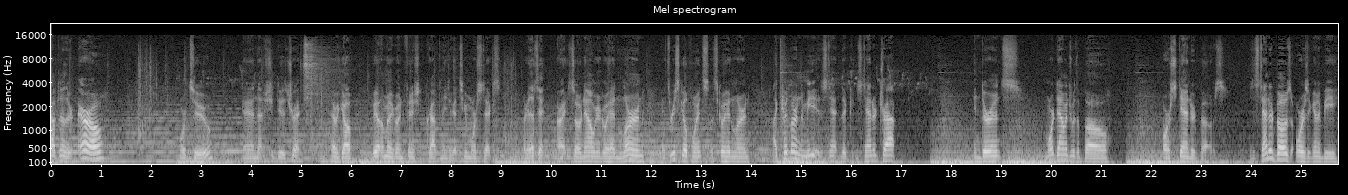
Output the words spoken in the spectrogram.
Craft another arrow or two, and that should do the trick. There we go. We, I'm going to go ahead and finish crafting these. I got two more sticks. Okay, that's it. Alright, so now we're going to go ahead and learn. Three skill points. Let's go ahead and learn. I could learn the, sta the standard trap, endurance, more damage with a bow, or standard bows. Is it standard bows, or is it going to be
